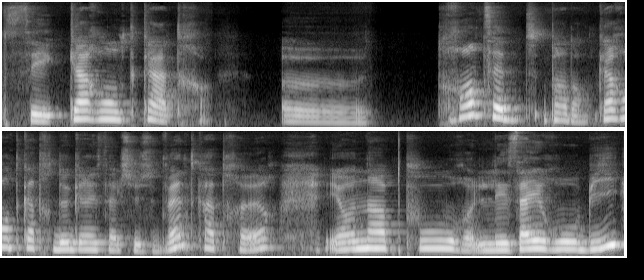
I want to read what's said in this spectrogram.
c'est 44, 37, pardon, 44 degrés Celsius, 24 heures. Et on a pour les aérobies,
